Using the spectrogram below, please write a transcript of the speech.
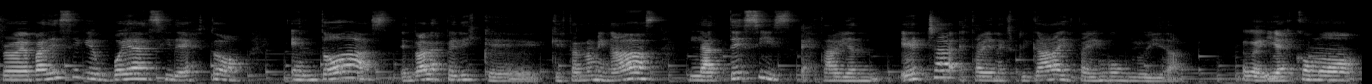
pero me parece que voy a decir esto. En todas, en todas las pelis que, que están nominadas, la tesis está bien hecha, está bien explicada y está bien concluida. Ok. Y es como.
